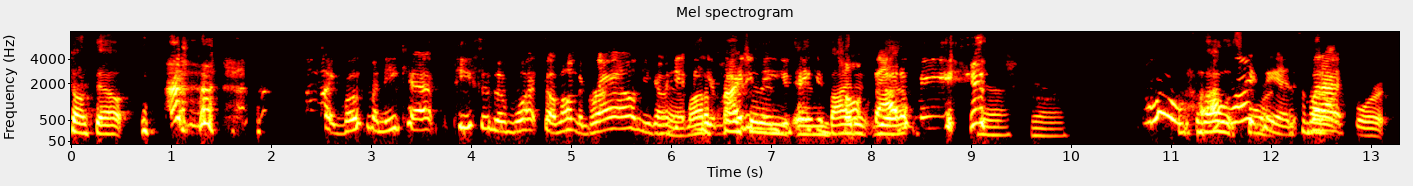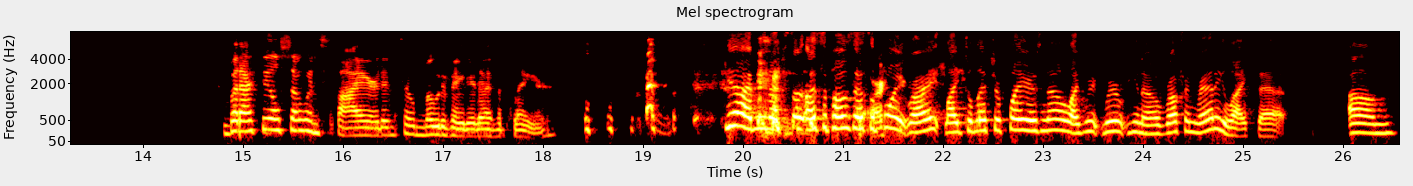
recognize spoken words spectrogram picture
chunked out. like both my kneecaps, pieces of what? So I'm on the ground. You're gonna yeah, hit me. You're biting me. You're taking chunks yeah. out of me. yeah, yeah. Ooh, it's a violent right, sport. Then. It's a violent but I, sport but I feel so inspired and so motivated as a player. yeah, I mean, I, I suppose that's the point, right? Like to let your players know, like we, are you know, rough and ready like that. Um,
